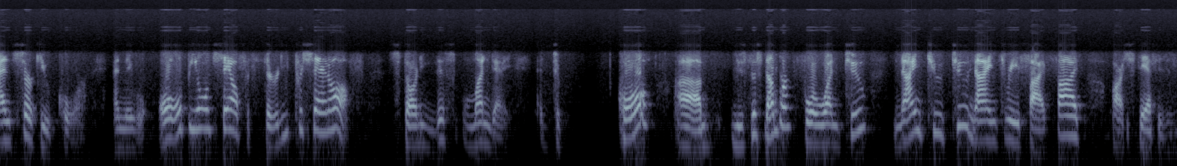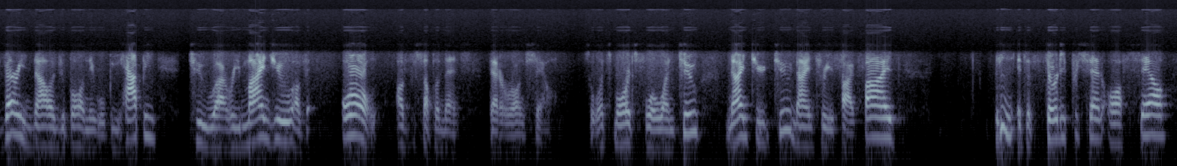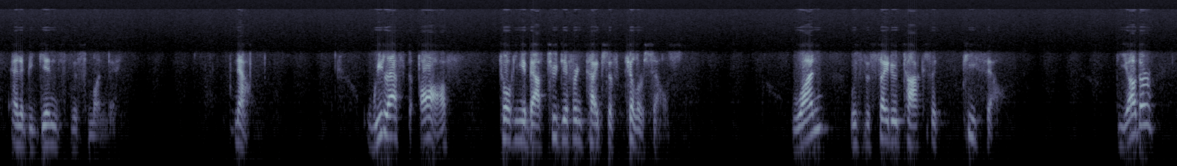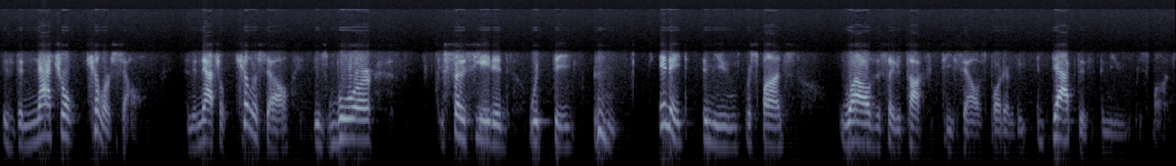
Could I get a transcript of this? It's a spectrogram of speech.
and Circucore and they will all be on sale for 30% off starting this Monday. To call, um, use this number, 412 922 9355. Our staff is very knowledgeable and they will be happy to uh, remind you of all of the supplements that are on sale. So once more, it's 412 922 9355. It's a 30% off sale and it begins this Monday. Now, we left off talking about two different types of killer cells. One was the cytotoxic T cell. The other is the natural killer cell. And the natural killer cell is more associated with the innate immune response, while the cytotoxic T cell is part of the adaptive immune response.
